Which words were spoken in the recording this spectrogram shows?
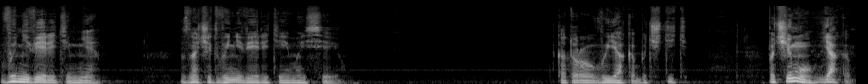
«Вы не верите мне, значит, вы не верите и Моисею, которого вы якобы чтите». Почему якобы?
